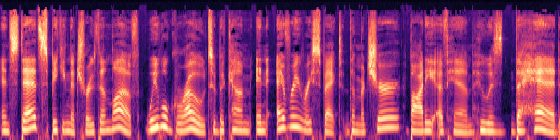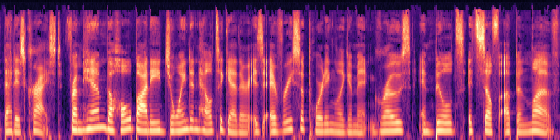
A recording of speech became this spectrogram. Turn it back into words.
Instead, speaking the truth in love, we will grow to become, in every respect, the mature body of Him who is the head that is Christ. From Him, the whole body, joined and held together, is every supporting ligament, grows and builds itself up in love.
